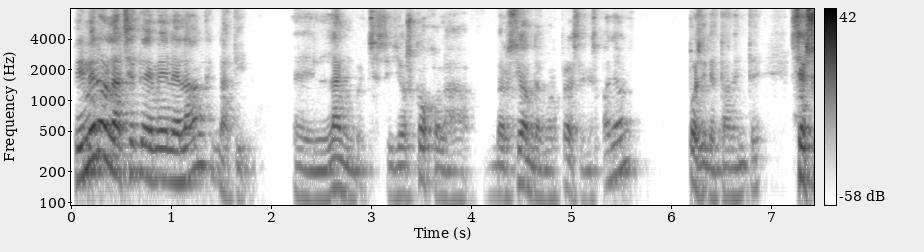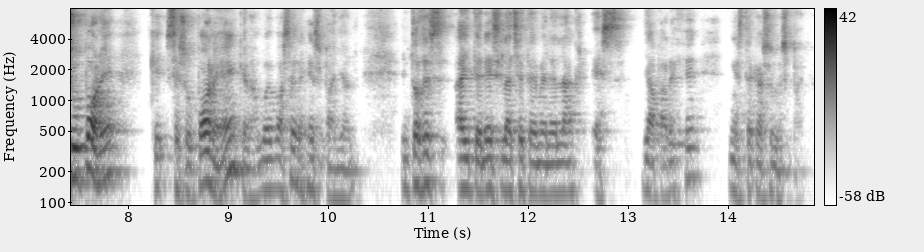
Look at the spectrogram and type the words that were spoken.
Primero el HTML lang nativo, el language. Si yo escojo la versión de WordPress en español, pues directamente se supone que, se supone, ¿eh? que la web va a ser en español. Entonces ahí tenéis el HTML lang es, ya aparece en este caso el español.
